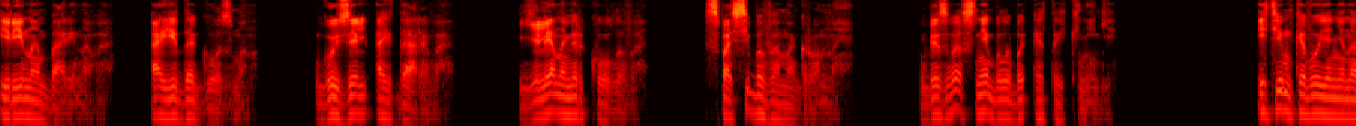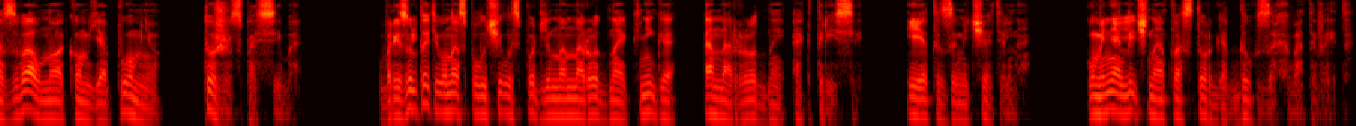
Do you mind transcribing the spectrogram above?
Ирина Баринова, Аида Гозман, Гузель Айдарова, Елена Меркулова. Спасибо вам огромное. Без вас не было бы этой книги. И тем, кого я не назвал, но о ком я помню, тоже спасибо. В результате у нас получилась подлинно народная книга о народной актрисе. И это замечательно. У меня лично от восторга дух захватывает.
